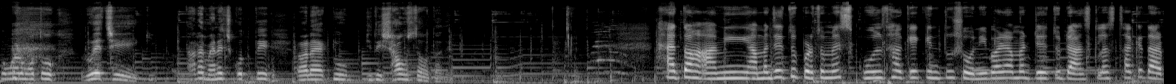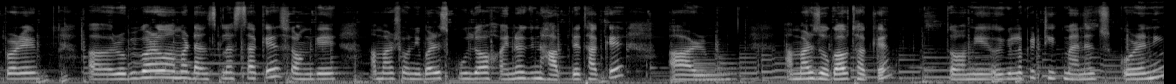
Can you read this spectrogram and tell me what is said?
তোমার মতো রয়েছে। তারা ম্যানেজ করতে মানে একটু যদি সাহস দাও তাদের। হ্যাঁ তো আমি আমার যেহেতু প্রথমে স্কুল থাকে কিন্তু শনিবারে আমার যেহেতু ডান্স ক্লাস থাকে তারপরে রবিবারেও আমার ডান্স ক্লাস থাকে। সঙ্গে আমার শনিবারে স্কুল যাওয়া হয় না ওই দিন হাফ ডে থাকে। আর আমার যোগাও থাকে। তো আমি ওইগুলোকে ঠিক ম্যানেজ করে নিই।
